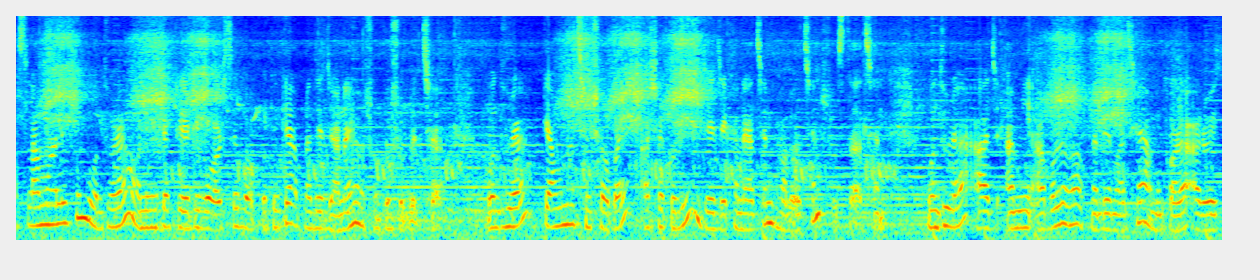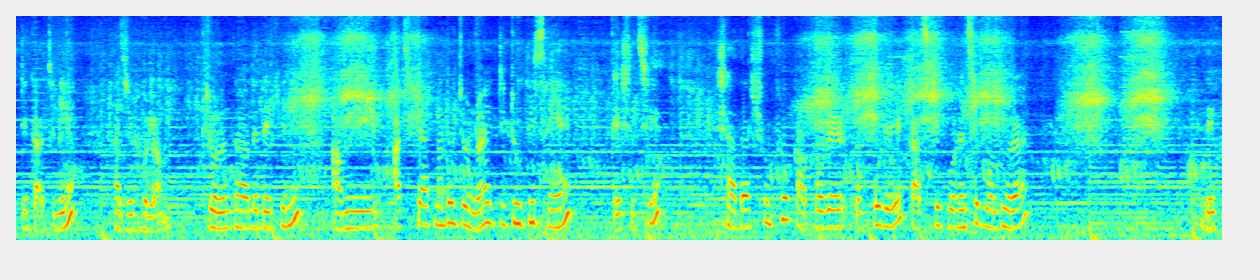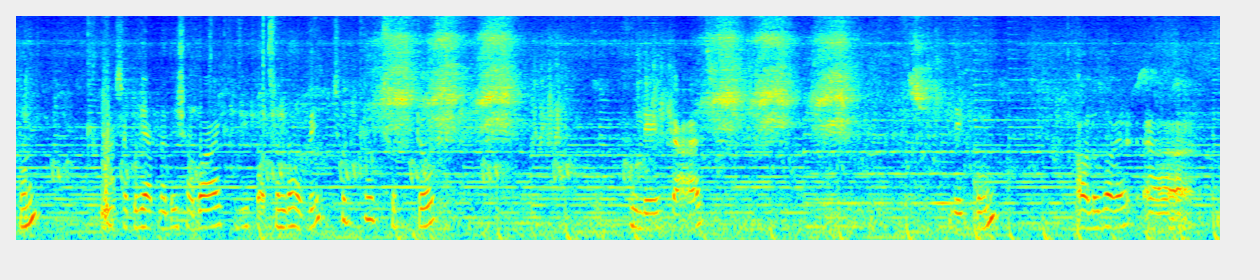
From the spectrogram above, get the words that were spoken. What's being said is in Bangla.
আসসালামু আলাইকুম বন্ধুরা, অনিমিতা ক্রিয়েটিভ ওয়ার্ডসের পক্ষ থেকে আপনাদের জানাই অসংখ্য শুভেচ্ছা। বন্ধুরা, কেমন আছেন সবাই? আশা করি যে যেখানে আছেন, ভালো আছেন, সুস্থ আছেন। বন্ধুরা, আজ আমি আবারও আপনাদের মাঝে আমি করা আরও একটি কাজ নিয়ে হাজির হলাম। চলুন তাহলে দেখে নিই। আমি আজকে আপনাদের জন্য একটি টু পিস নিয়ে এসেছি। সাদা শুভ্র কাপড়ের ওপরে কাজটি করেছে বন্ধুরা। দেখুন, আশা করি আপনাদের সবার খুবই পছন্দ হবে। ছোট্ট ছোট্ট ফুলের কাজ দেখুন অল ওভার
